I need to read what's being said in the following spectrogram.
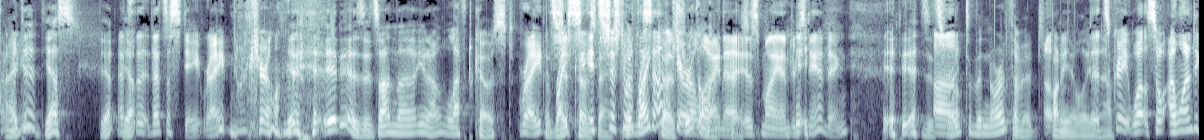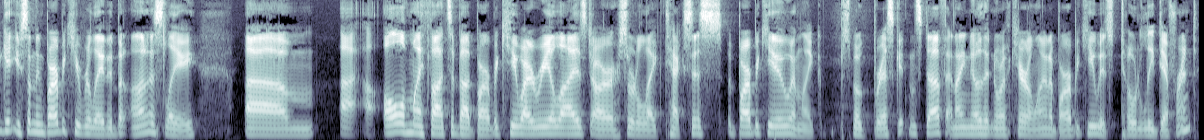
I did. Yes. Yep. That's yep. the, that's a state, right? North Carolina. it is. It's on the you know left coast, Right, The it's right just, coast. it's just north the right South coast, Carolina, coast. is my understanding. It is. It's right to the north of it. Funny Uh, That's enough. great. Well, so I wanted to get you something barbecue related, but honestly, um, uh, all of my thoughts about barbecue, I realized, are sort of like Texas barbecue and like smoked brisket and stuff. And I know that North Carolina barbecue is totally different.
